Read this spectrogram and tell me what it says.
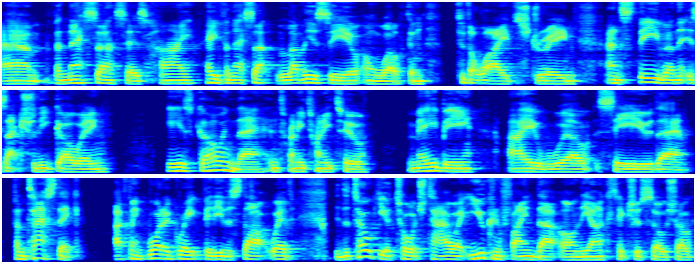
Um, Vanessa says hi. Hey, Vanessa, lovely to see you, and welcome to the live stream. And Stephen is actually going he is going there in 2022. Maybe I will see you there. Fantastic. I think what a great video to start with. The Tokyo Torch Tower, you can find that on the Architecture Social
